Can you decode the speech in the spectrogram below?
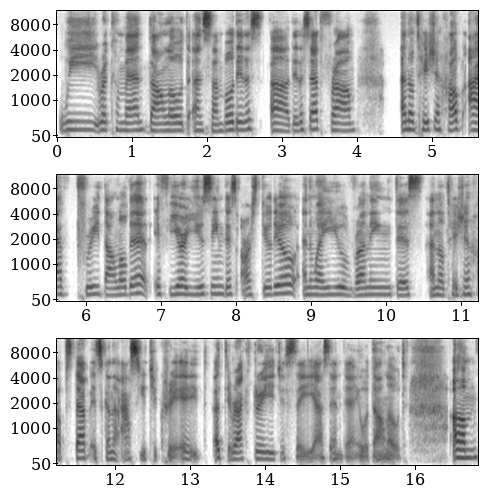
we recommend download Ensembl data uh, dataset from Annotation Hub. I've pre-downloaded. If you're using this RStudio and when you're running this Annotation Hub step, it's going to ask you to create a directory. Just say yes, and then it will download. Um,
